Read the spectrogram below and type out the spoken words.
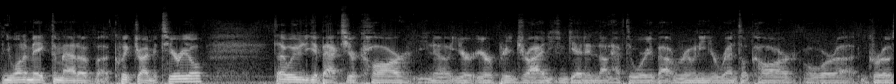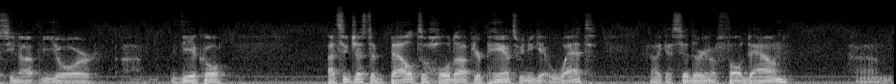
You want to make them out of uh, quick dry material. That way, when you get back to your car, you know you're you're pretty dry and you can get in, and not have to worry about ruining your rental car or uh, grossing up your um, vehicle. I'd suggest a belt to hold up your pants when you get wet. Like I said, they're going to fall down. Um,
